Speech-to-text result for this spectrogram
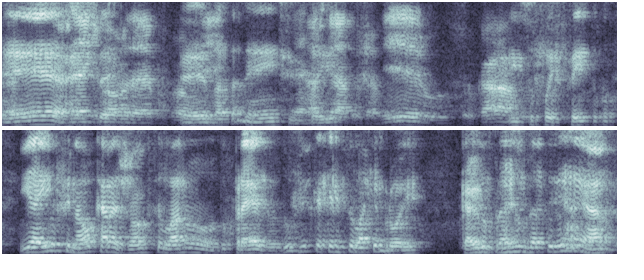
É, a hashtag nova da Apple. É, exatamente. é, Isso aí. seu chaveiro, seu carro. Isso foi feito. com- E aí no final o cara joga o celular no, do prédio. Eu duvido que aquele celular quebrou aí. Caiu no prédio e não deve ter nem arranhado.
